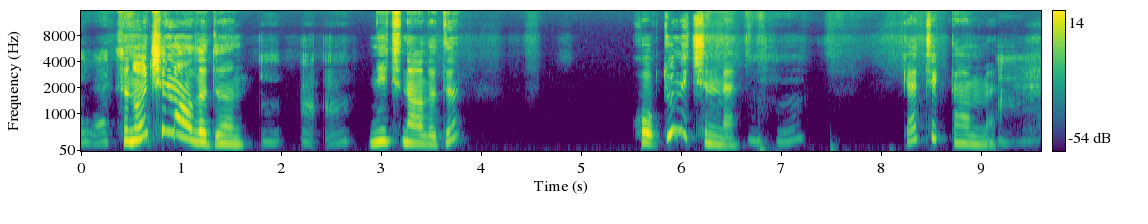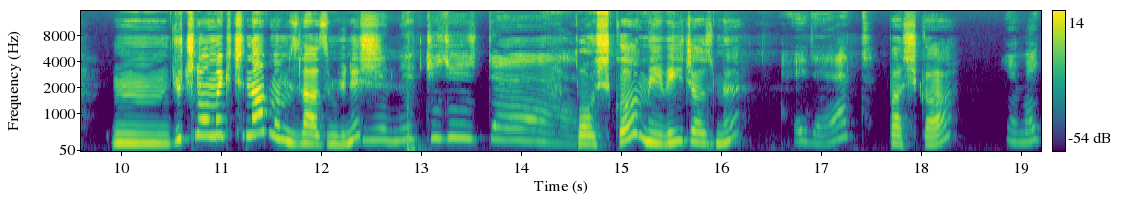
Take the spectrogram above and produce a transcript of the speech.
Evet. Sen onun için mi ağladın? Aa, aa. Niçin ağladın? Korktuğun için mi? hı. Gerçekten mi? Hmm, güçlü olmak için ne yapmamız lazım Güneş? Yemek yiyeceğiz. Başka meyve yiyeceğiz mi? Evet. Başka? Yemek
